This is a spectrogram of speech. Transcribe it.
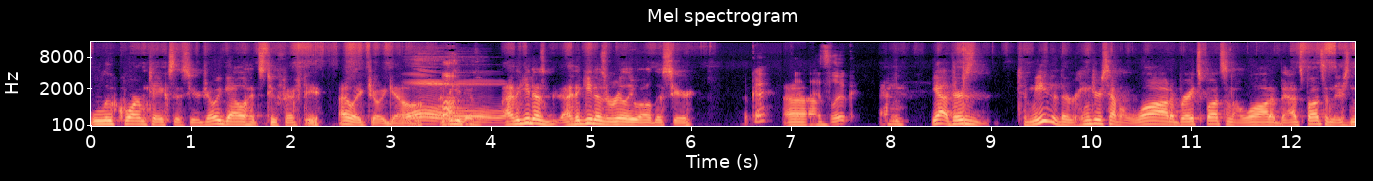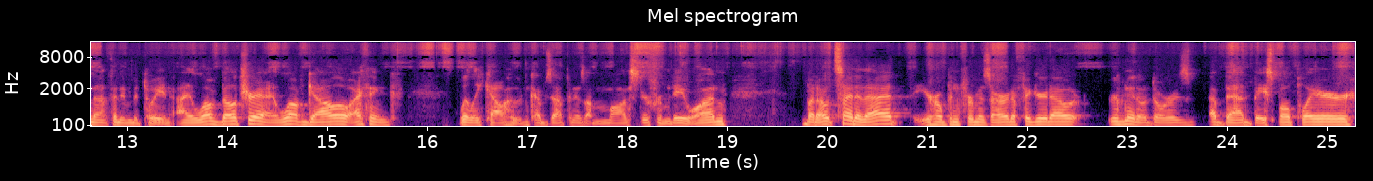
lukewarm takes this year. Joey Gallo hits 250. I like Joey Gallo. I think, he does, I think he does. I think he does really well this year. okay. Uh, That's Luke. and yeah, there's to me the Rangers have a lot of bright spots and a lot of bad spots, and there's nothing in between. I love Beltre. I love Gallo. I think Willie Calhoun comes up and is a monster from day one. But outside of that, you're hoping for Mazar to figure it out. Rougned Odor is a bad baseball player.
